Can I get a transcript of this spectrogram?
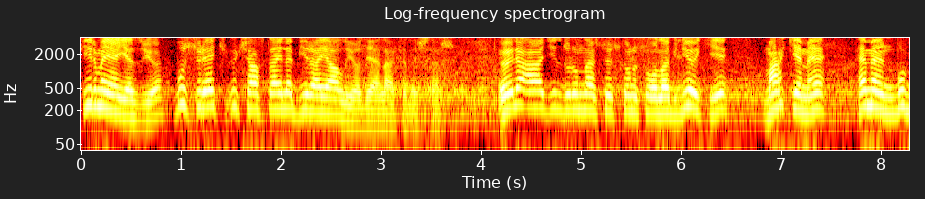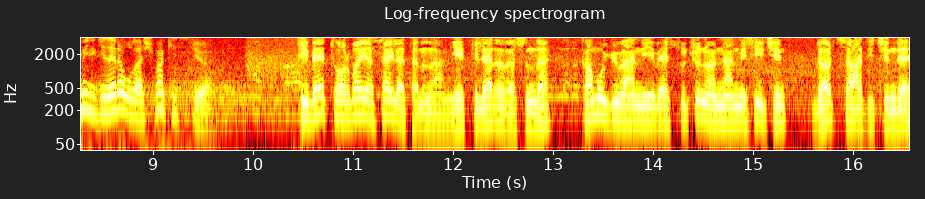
firmaya yazıyor. Bu süreç 3 haftayla bir ay alıyor değerli arkadaşlar. Öyle acil durumlar söz konusu olabiliyor ki mahkeme hemen bu bilgilere ulaşmak istiyor. Tibet torba yasayla tanınan yetkiler arasında kamu güvenliği ve suçun önlenmesi için 4 saat içinde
